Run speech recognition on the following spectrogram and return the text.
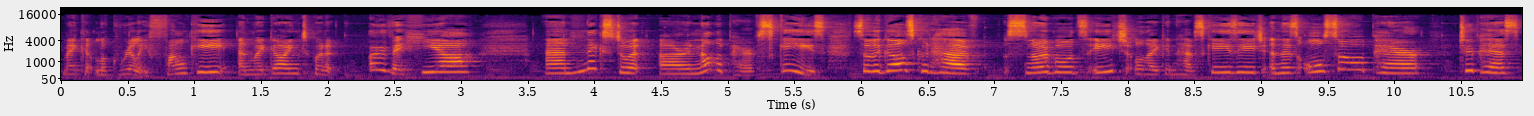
make it look really funky. And we're going to put it over here and next to it are another pair of skis. So the girls could have snowboards each or they can have skis each and there's also a pair, two pairs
